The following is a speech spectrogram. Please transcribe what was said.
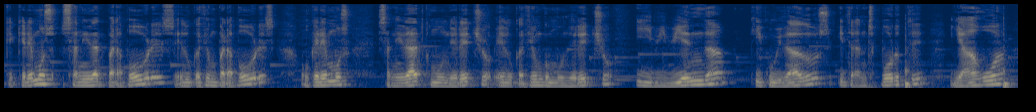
que queremos sanidad para pobres, educación para pobres, o queremos sanidad como un derecho, educación como un derecho, y vivienda, y cuidados, y transporte, y agua,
